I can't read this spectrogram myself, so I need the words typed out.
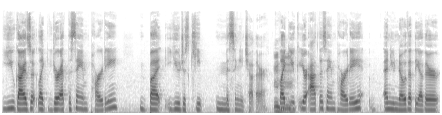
you guys are like you're at the same party, but you just keep missing each other. Like mm-hmm. you you're at the same party and you know that the other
